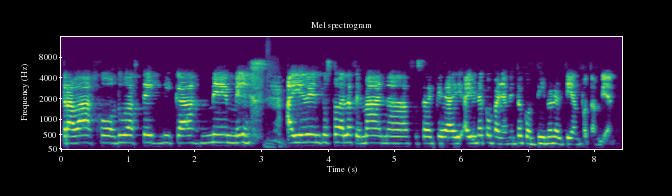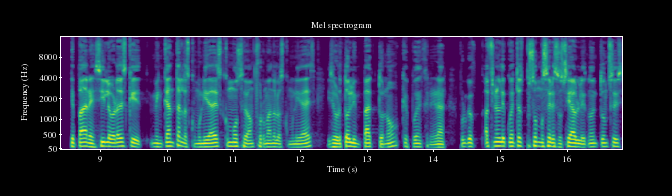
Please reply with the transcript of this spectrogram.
trabajos, dudas técnicas, memes, hay eventos todas las semanas, o sea que hay, hay un acompañamiento continuo en el tiempo también. Qué padre, sí, la verdad es que me encantan las comunidades, cómo se van formando las comunidades y sobre todo el impacto, ¿no? Que pueden generar, porque al final de cuentas pues somos seres sociables, ¿no? Entonces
